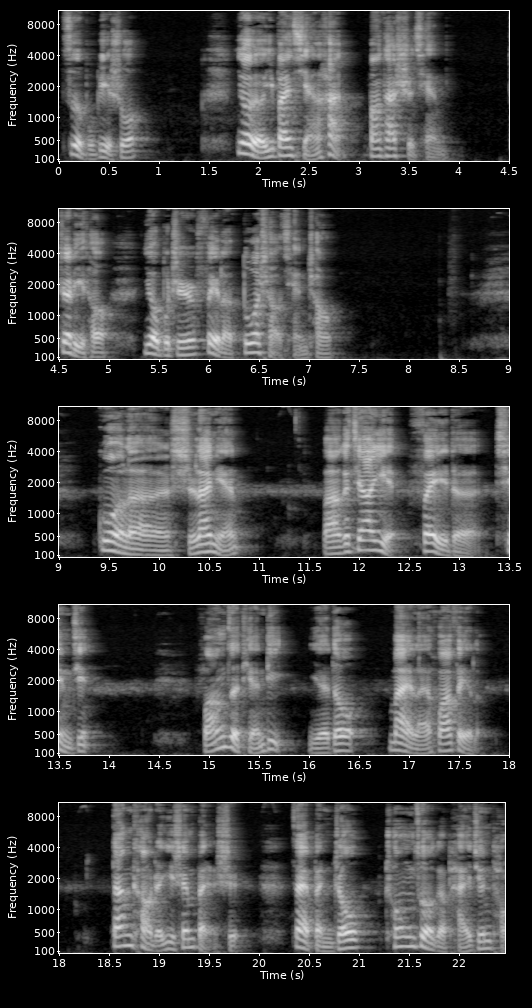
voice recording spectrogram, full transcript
自不必说，又有一班闲汉帮他使钱，这里头又不知费了多少钱钞。过了十来年，把个家业费得庆尽，房子田地也都卖来花费了，单靠着一身本事，在本州充做个排军头，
